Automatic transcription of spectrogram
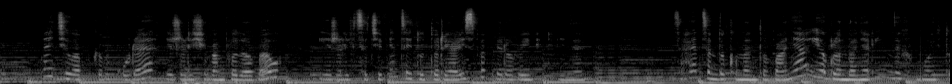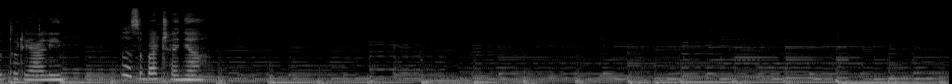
Dajcie łapkę w górę, jeżeli się Wam podobał i jeżeli chcecie więcej tutoriali z papierowej wikliny. Zachęcam do komentowania i oglądania innych moich tutoriali. Do zobaczenia!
